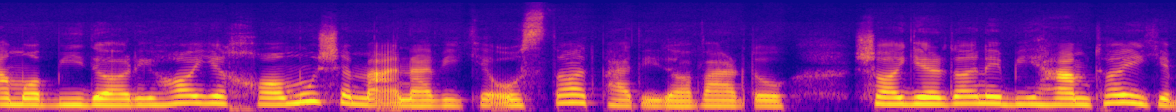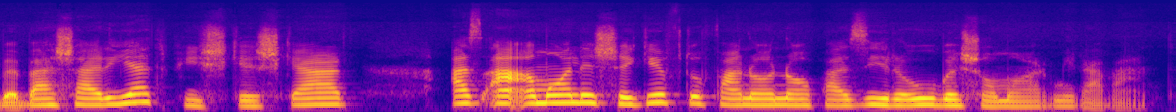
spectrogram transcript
اما بیداری های خاموش معنوی که استاد پدید آورد و شاگردان بی همتایی که به بشریت پیشکش کرد از اعمال شگفت و فناناپذیر او به شمار می روند.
